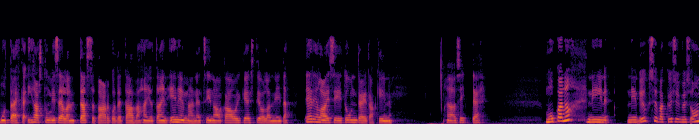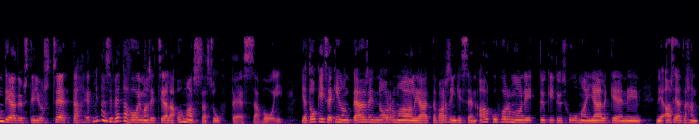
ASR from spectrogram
Mutta ehkä ihastumisella nyt tässä tarkoitetaan vähän jotain enemmän, että siinä alkaa oikeasti olla niitä erilaisia tunteitakin ää, sitten mukana, niin, niin yksi hyvä kysymys on tietysti just se, että, että miten se vetovoima sitten siellä omassa suhteessa voi. Ja toki sekin on täysin normaalia, että varsinkin sen alkuhormonitykityshuuman jälkeen, niin ne asiat vähän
